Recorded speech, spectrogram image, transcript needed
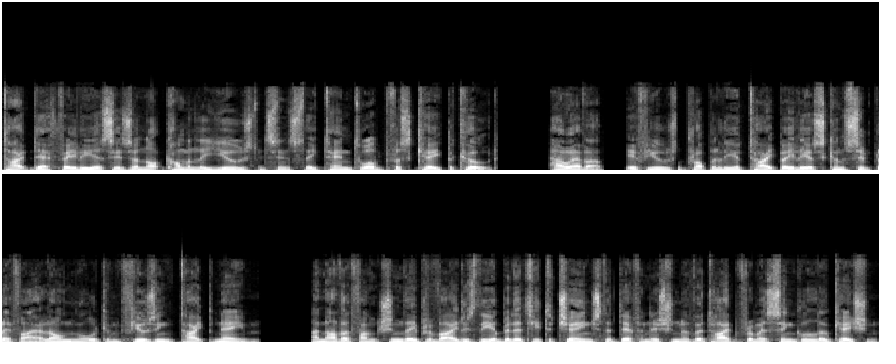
Typedef aliases are not commonly used since they tend to obfuscate the code. However, if used properly a type alias can simplify a long or confusing type name. Another function they provide is the ability to change the definition of a type from a single location.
